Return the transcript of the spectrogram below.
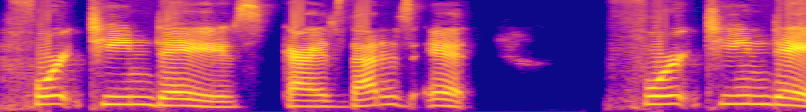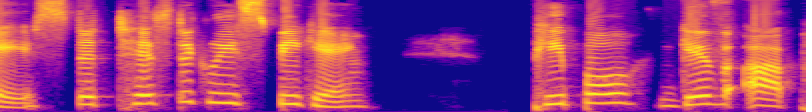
14 days, guys, that is it. 14 days. Statistically speaking, people give up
